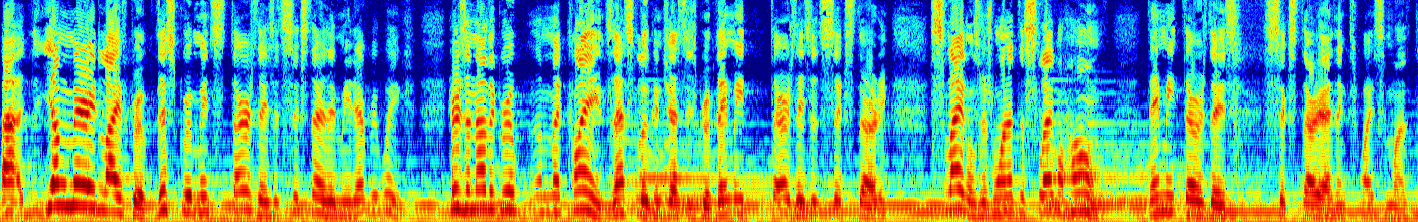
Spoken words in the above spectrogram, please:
Uh, young married life group. This group meets Thursdays at 6.30. They meet every week. Here's another group, the McLeans. That's Luke and Jesse's group. They meet Thursdays at 6.30. Slagles. There's one at the Slagle home. They meet Thursdays 6.30, I think twice a month.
